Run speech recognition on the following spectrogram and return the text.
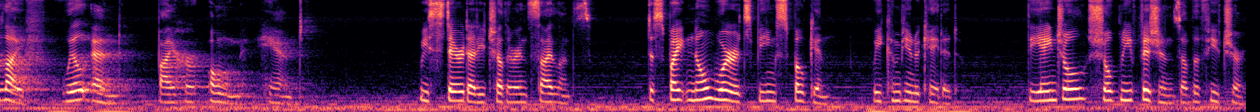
life will end by her own hand. We stared at each other in silence. Despite no words being spoken, we communicated. The angel showed me visions of the future,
